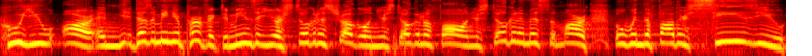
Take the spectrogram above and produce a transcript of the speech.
who you are. And it doesn't mean you're perfect. It means that you're still going to struggle and you're still going to fall and you're still going to miss the mark. But when the Father sees you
